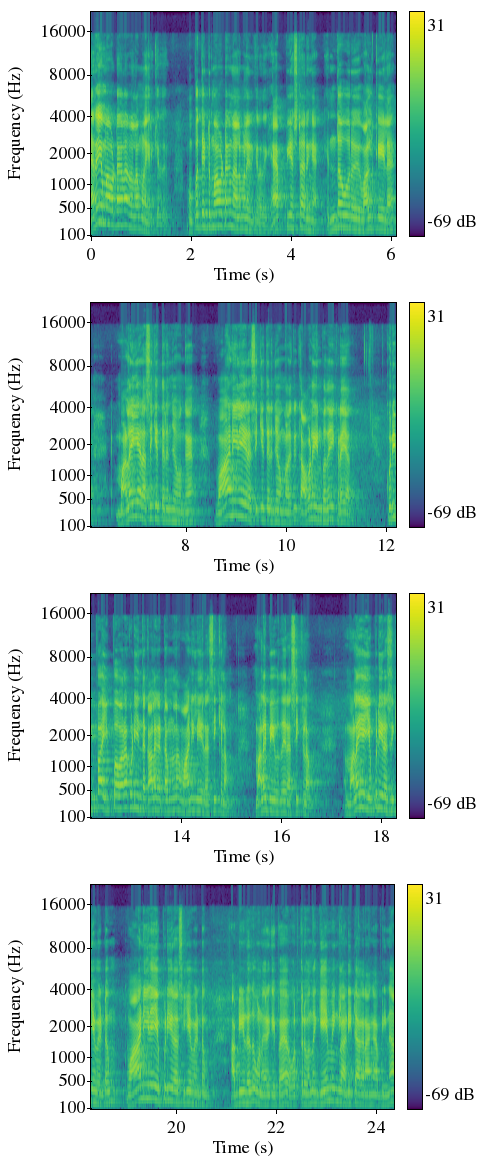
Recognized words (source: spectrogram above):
நிறைய மாவட்டங்களில் நல்ல மழை இருக்கிறது. முப்பத்தெட்டு மாவட்டங்கள் நல்ல மழை இருக்கிறது. ஹாப்பியஸ்ட்டாக இருங்க. எந்த ஒரு வாழ்க்கையில் மழையை ரசிக்க தெரிஞ்சவங்க வானிலையை ரசிக்க தெரிஞ்சவங்களுக்கு கவலை என்பதே கிடையாது. குறிப்பாக இப்போ வரக்கூடிய இந்த காலகட்டம்லாம் வானிலையை ரசிக்கலாம். மழை பெய்வதை ரசிக்கலாம். மழையை எப்படி ரசிக்க வேண்டும்? வானிலை எப்படி ரசிக்க வேண்டும்? அப்படின்றது ஒன்று இருக்குது இப்போ ஒருத்தர் வந்து கேமிங்கில் அடிக்ட் ஆகுறாங்க அப்படின்னா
